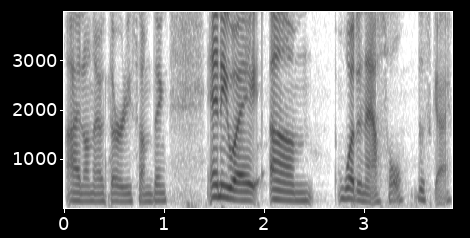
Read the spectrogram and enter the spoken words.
i don't know 30 something anyway um, what an asshole this guy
